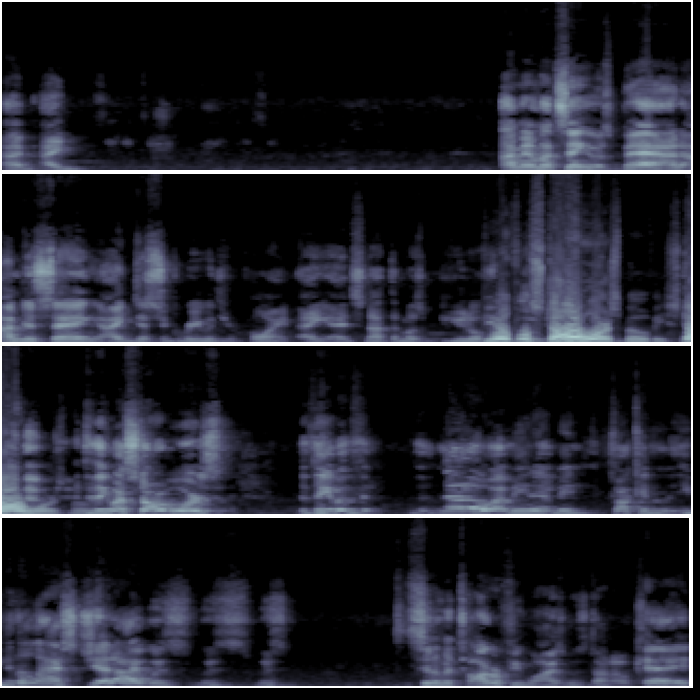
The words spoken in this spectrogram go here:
I, I I mean, I'm not saying it was bad. I'm just saying I disagree with your point. I, it's not the most beautiful. Beautiful movie. Star Wars movie. Star Yeah, the, Wars The movie. thing about Star Wars, the thing about the, no, I mean, I mean, fucking even the Last Jedi was was was cinematography wise was done okay.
